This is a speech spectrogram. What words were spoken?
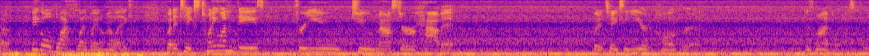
got a big old black fly bite on my leg. But it takes 21 days for you to master a habit. But it takes a year to conquer it, is my philosophy.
